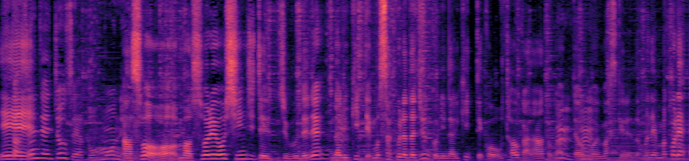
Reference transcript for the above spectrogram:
で歌全然上手やと思うねんあそう？まあそれを信じて自分でねなりきってもう桜田淳子になりきってこう歌おうかなとかって思いますけれどもね、まあ、これ、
